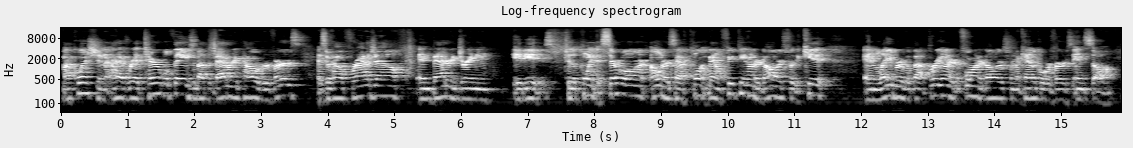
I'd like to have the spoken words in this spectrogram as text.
My question, I have read terrible things about the battery powered reverse as to how fragile and battery draining it is, to the point that several owners have plunked down $1,500 for the kit and labor of about $300 to $400 for mechanical reverse install.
